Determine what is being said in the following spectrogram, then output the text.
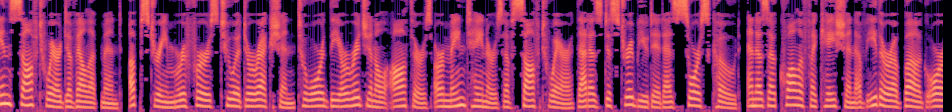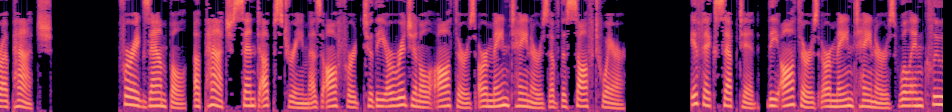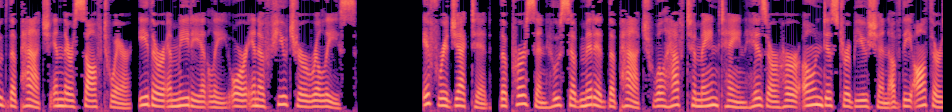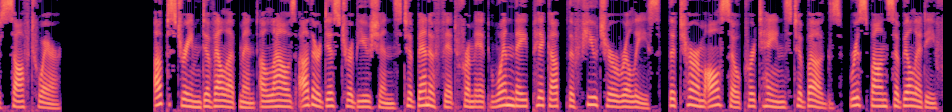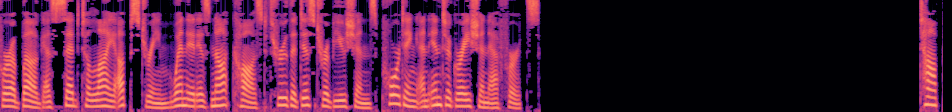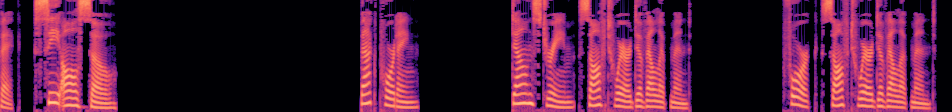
In software development, upstream refers to a direction toward the original authors or maintainers of software that is distributed as source code, and is a qualification of either a bug or a patch. For example, a patch sent upstream is offered to the original authors or maintainers of the software. If accepted, the authors or maintainers will include the patch in their software, either immediately or in a future release. If rejected, the person who submitted the patch will have to maintain his or her own distribution of the author's software. Upstream development allows other distributions to benefit from it when they pick up the future release. The term also pertains to bugs. Responsibility for a bug is said to lie upstream when it is not caused through the distribution's porting and integration efforts. Topic: See also Backporting Downstream software development Fork software development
